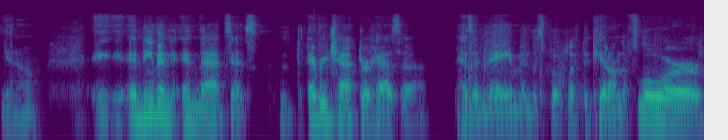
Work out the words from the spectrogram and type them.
you know, and even in that sense, every chapter has a has a name in this book, like the kid on the floor,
